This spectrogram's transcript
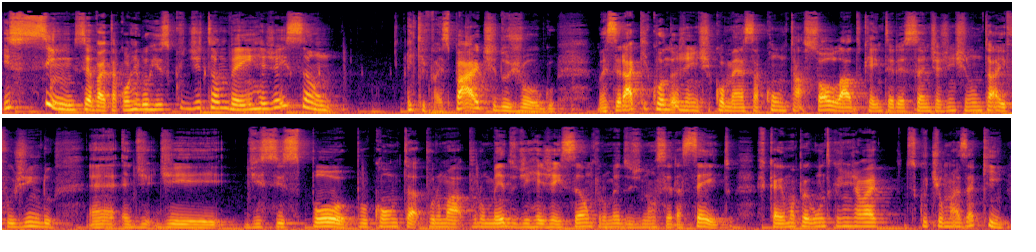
E sim, você vai estar tá correndo risco de também rejeição. E que faz parte do jogo. Mas será que quando a gente começa a contar só o lado que é interessante, a gente não tá aí fugindo é, de, de, de, se expor por conta, por, uma, por um medo de rejeição, por um medo de não ser aceito? Fica aí uma pergunta que a gente já vai discutir mais aqui.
